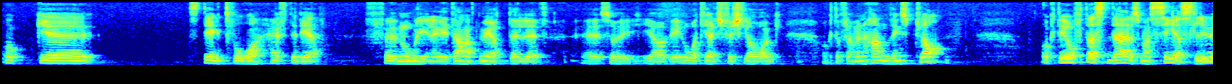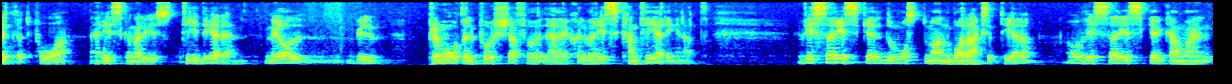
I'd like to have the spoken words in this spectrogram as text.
Och eh, steg två efter det, förmodligen i ett annat möte, eller, eh, så gör vi åtgärdsförslag och tar fram en handlingsplan. Och det är oftast där som man ser slutet på en riskanalys tidigare. Men jag vill promota eller pusha för det här själva riskhanteringen. Att vissa risker då måste man bara acceptera och vissa risker kan man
